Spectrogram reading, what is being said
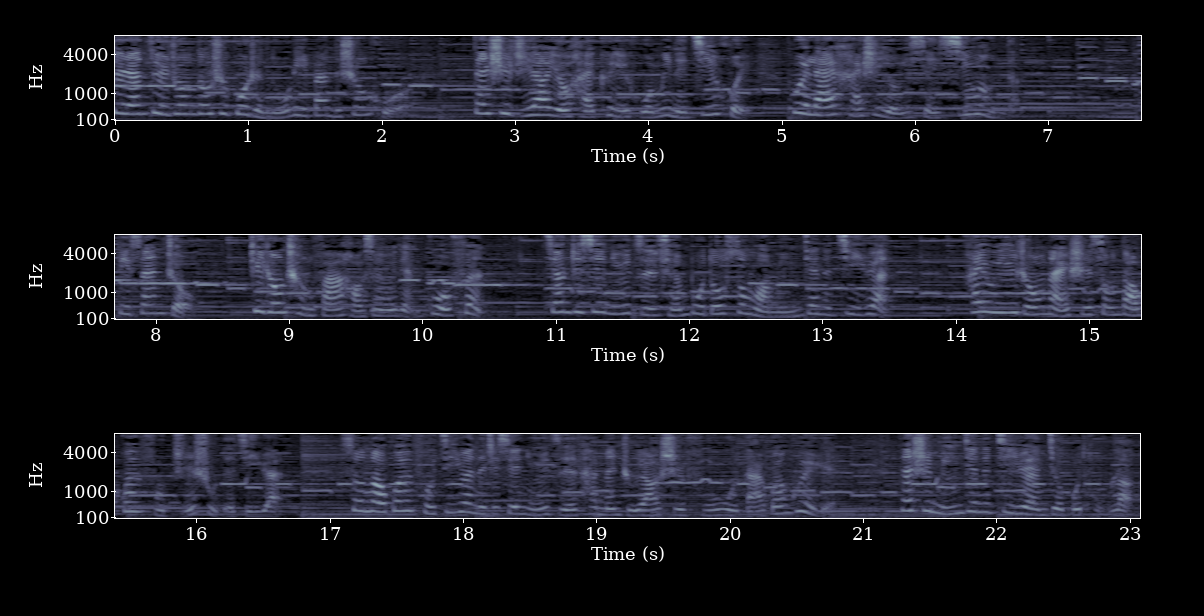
虽然最终都是过着奴隶般的生活，但是只要有还可以活命的机会，未来还是有一线希望的。第三种。这种惩罚好像有点过分，将这些女子全部都送往民间的妓院。还有一种乃是送到官府直属的妓院。送到官府妓院的这些女子，她们主要是服务达官贵人，但是民间的妓院就不同了，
